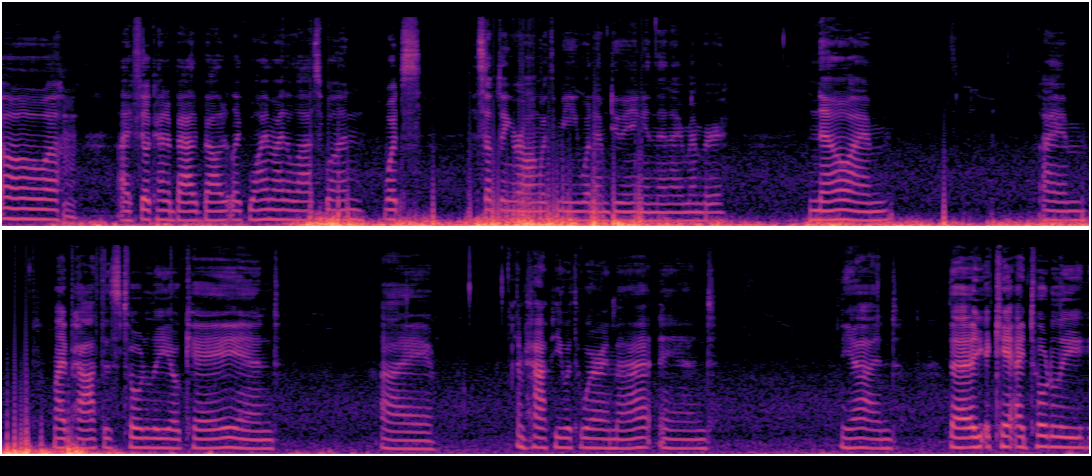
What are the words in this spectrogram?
oh uh, Hmm. I feel kind of bad about it. Like, why am I the last one? What's something wrong with me? What I'm doing? And then I remember, no, I'm, I am, my path is totally okay, and I, I'm happy with where I'm at, and yeah, and that I, I can't, I totally,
